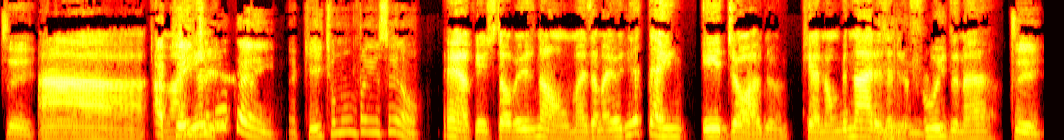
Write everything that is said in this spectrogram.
Sei. A, A, Maria- Kate não tem. A Kate não tem isso aí, não. É, a Kate talvez não, mas a maioria tem. E Jordan, que é não binário, Uhum. gênero fluido, né? Sim.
